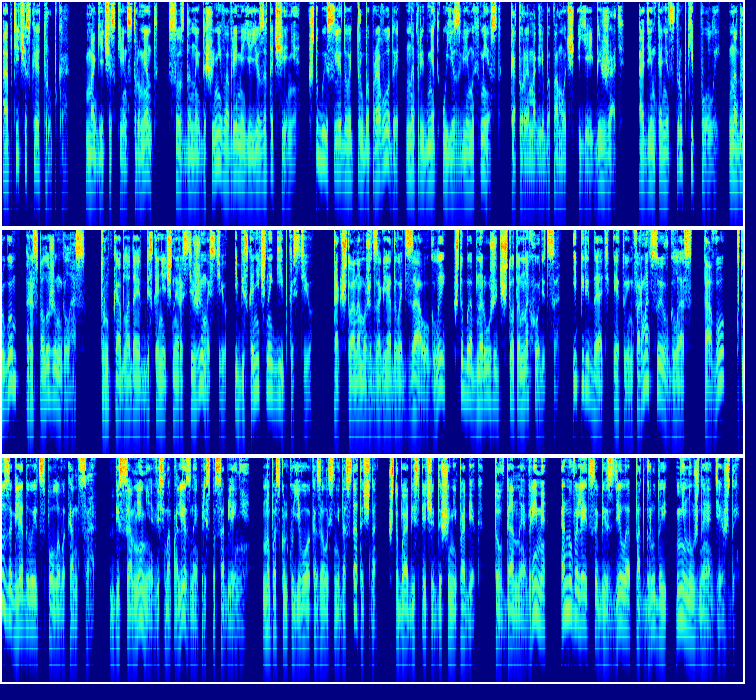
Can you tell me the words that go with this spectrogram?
Оптическая трубка. Магический инструмент, созданный Дашини во время ее заточения, чтобы исследовать трубопроводы на предмет уязвимых мест, которые могли бы помочь ей бежать. Один конец трубки полый, на другом расположен глаз. Трубка обладает бесконечной растяжимостью и бесконечной гибкостью, так что она может заглядывать за углы, чтобы обнаружить, что там находится, и передать эту информацию в глаз того, кто заглядывает с полого конца. Без сомнения, весьма полезное приспособление, но поскольку его оказалось недостаточно, чтобы обеспечить Дашини побег, то в данное время оно валяется без дела под грудой ненужной одежды.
